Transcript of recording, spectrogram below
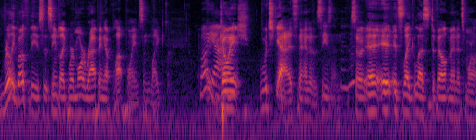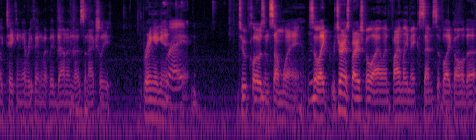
really, both of these it seemed like we're more wrapping up plot points and like Well, yeah. going. which- Which, yeah, it's the end of the season, Mhm. so it, it, it's like less development. It's more like taking everything that they've done in this and actually bringing it right. To a close in some way. Mm-hmm. So like Return of Spider Skull Island finally makes sense of like all the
